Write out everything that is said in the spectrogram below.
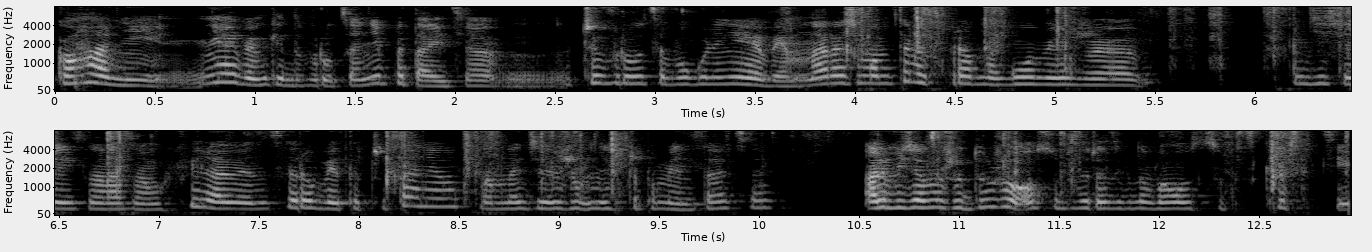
Kochani, nie wiem kiedy wrócę, nie pytajcie. Czy wrócę w ogóle nie wiem. Na razie mam tyle spraw na głowie, że dzisiaj znalazłam chwilę, więc robię te czytania. Mam nadzieję, że mnie jeszcze pamiętacie. Ale widziałam, że dużo osób zrezygnowało z subskrypcji.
